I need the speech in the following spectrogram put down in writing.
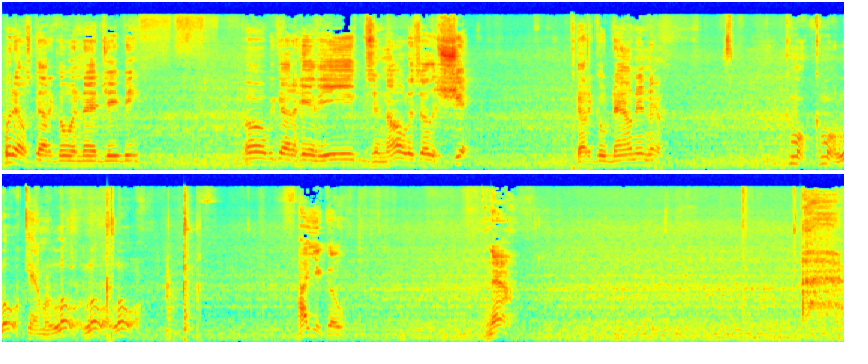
What else got to go in there, JB? Oh, we got to have eggs and all this other shit. Got to go down in there. Come on, come on, lower camera, lower, lower, lower. How you go? Now.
